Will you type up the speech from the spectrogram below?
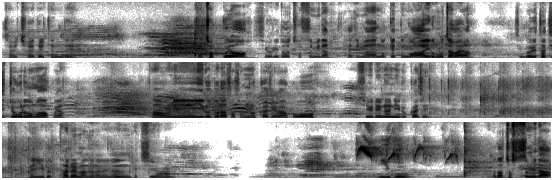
잘 쳐야 될 텐데. 자, 쳤고요. 시우리도 쳤습니다. 하지만 높게 뜬 거 아 이거 못 잡아요. 지금 놀이터 뒤쪽으로 넘어갔고요. 다운이 2루 돌아서 3루까지 가고 시우리는 2루까지. 2루타를 만들어내는 백시울 2구. 받아쳤습니다.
